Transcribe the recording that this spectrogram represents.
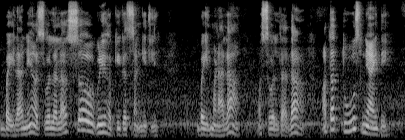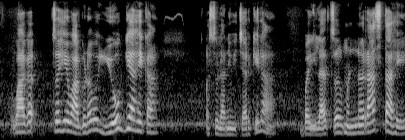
बैलाने अस्वलाला सगळी हकीकत सांगितली. बैल म्हणाला अस्वल दादा आता तूच न्याय दे. वागाचं हे वागणं योग्य आहे का? अस्वलाने विचार केला बैलाचं म्हणणं रास्त आहे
